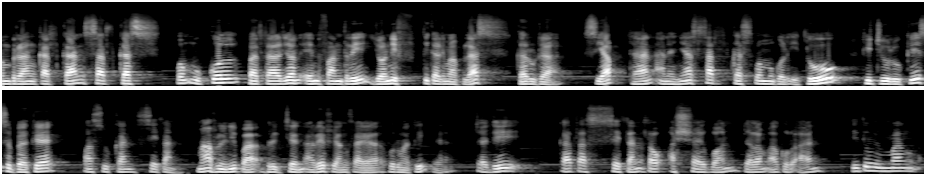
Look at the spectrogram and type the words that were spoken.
memberangkatkan Satgas Pemukul Batalion Infanteri Yonif 315 Garuda siap dan anehnya Satgas Pemukul itu dijuluki sebagai pasukan setan. Maaf ini Pak Brigjen Arif yang saya hormati ya. Jadi kata setan atau asyaiton dalam Al-Quran itu memang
